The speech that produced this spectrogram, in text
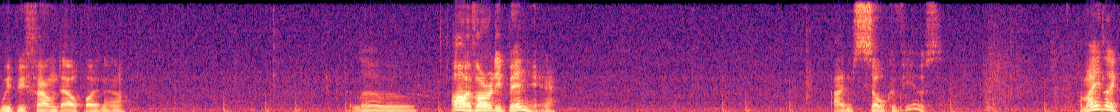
we'd be found out by now. Hello. Oh, I've already been here. I'm so confused. Am I like?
